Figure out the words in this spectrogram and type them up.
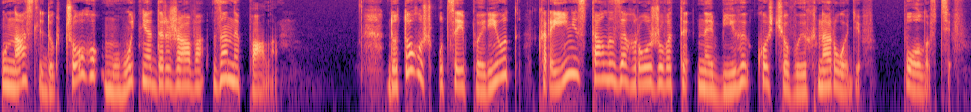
унаслідок чого могутня держава занепала. До того ж, у цей період країні стали загрожувати набіги кощових народів половців.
